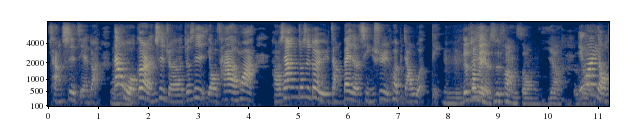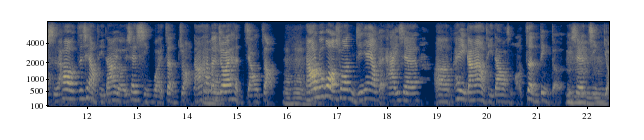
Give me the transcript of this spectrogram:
尝试阶段，但我个人是觉得，就是有擦的话。好像就是对于长辈的情绪会比较稳定，嗯，就他们也是放松一样。因为有时候之前有提到有一些行为症状，然后他们就会很焦躁，嗯哼。然后如果说你今天要给他一些。呃，可以刚刚有提到什么镇定的一些精油，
